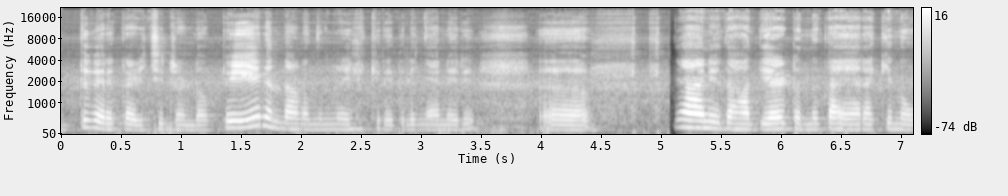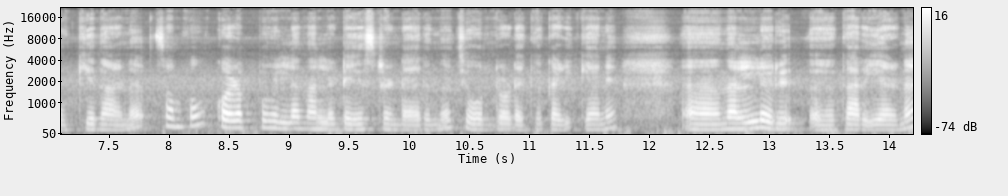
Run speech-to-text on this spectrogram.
ഇതുവരെ കഴിച്ചിട്ടുണ്ടോ? പേരെന്താണെന്നൊന്നും എനിക്കറിയത്തില്ല. ഞാനൊരു ഞാനിത് ആദ്യമായിട്ടൊന്ന് തയ്യാറാക്കി നോക്കിയതാണ്. സംഭവം കുഴപ്പമില്ല. നല്ല ടേസ്റ്റ് ഉണ്ടായിരുന്നു ചോറിന്റെ കൂടെയൊക്കെ കഴിക്കാൻ. നല്ലൊരു കറിയാണ്.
